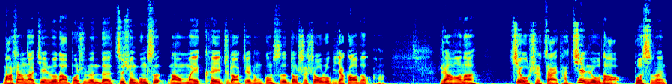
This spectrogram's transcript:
马上呢进入到波士顿的资讯公司，那我们也可以知道这种公司都是收入比较高的了哈。然后呢，就是在他进入到波士顿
